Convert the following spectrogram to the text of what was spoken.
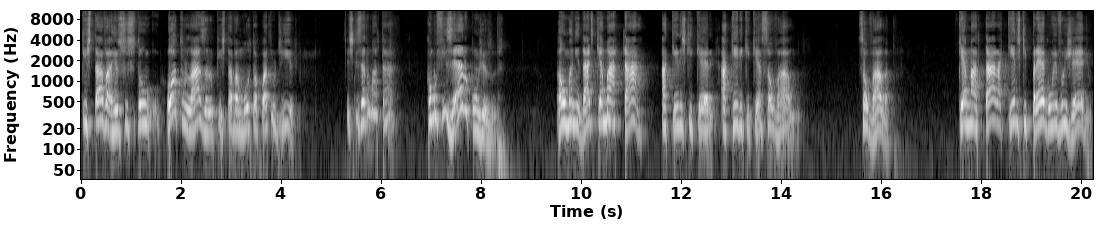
que estava, ressuscitou outro Lázaro que estava morto há quatro dias. Eles quiseram matar, como fizeram com Jesus. A humanidade quer matar aqueles que querem, aquele que quer salvá-lo, salvá-la. Quer matar aqueles que pregam o evangelho.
